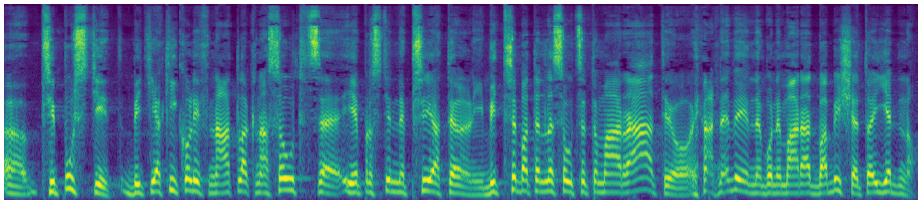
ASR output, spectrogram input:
uh, připustit, byť jakýkoliv nátlak na soudce je prostě nepřijatelný. Byť třeba tenhle soudce to má rád, jo, já nevím, nebo nemá rád Babiše, to je jedno.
